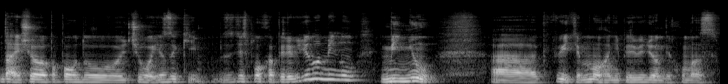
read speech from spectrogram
Да, еще по поводу чего, языки. Здесь плохо переведено меню. меню. А, как видите, много непереведенных у нас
